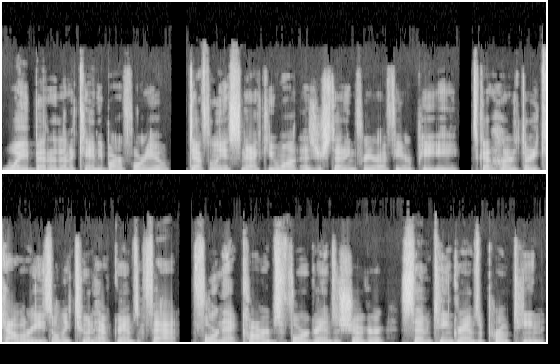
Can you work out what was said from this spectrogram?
way better than a candy bar for you. Definitely a snack you want as you're studying for your FE or PE. It's got 130 calories, only two and a half grams of fat, four net carbs, four grams of sugar, 17 grams of protein.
